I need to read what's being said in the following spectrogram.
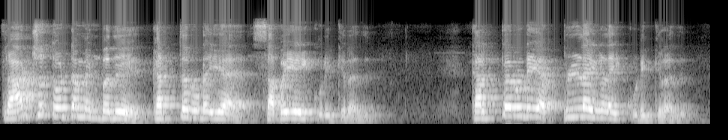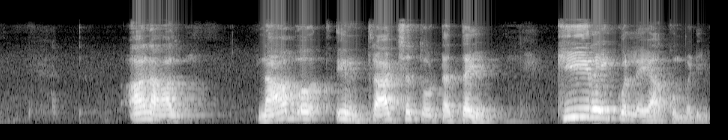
திராட்சை தோட்டம் என்பது கர்த்தருடைய சபையை குறிக்கிறது. கர்த்தருடைய பிள்ளைகளை குறிக்கிறது. ஆனால் நாபோத்தின் திராட்சை தோட்டத்தை கீரை கொள்ளையாக்கும்படி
